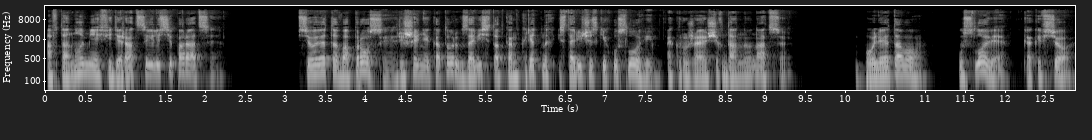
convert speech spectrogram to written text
Автономия, федерация или сепарация? Все это вопросы, решение которых зависит от конкретных исторических условий, окружающих данную нацию. Более того, условия, как и все,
